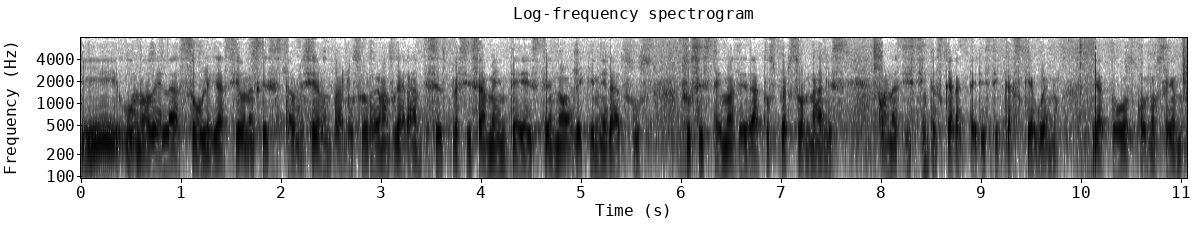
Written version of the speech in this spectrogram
y una de las obligaciones que se establecieron para los órganos garantes es precisamente este, ¿no? El de generar sus, sus sistemas de datos personales con las distintas características que, bueno, ya todos conocemos.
